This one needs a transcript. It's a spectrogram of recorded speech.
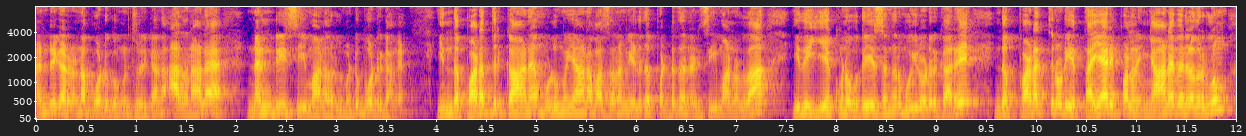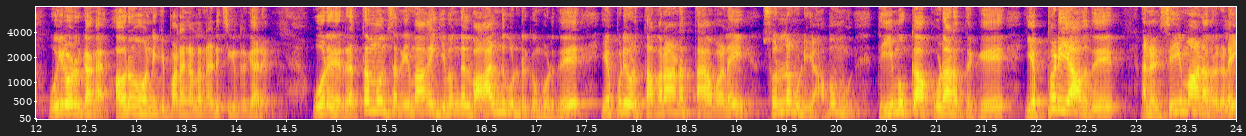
நன்றி கார்டு போட்டுக்கோங்கன்னு சொல்லியிருக்காங்க. அதனால் நன்றி சீமானவர்கள் மட்டும் போட்டிருக்காங்க. இந்த படத்திற்கான முழுமையான வசனம் எழுதப்பட்டது அண்ணன் சீமானவர் தான். இது இயக்குனர் உதயசங்கரும் உயிரோடு இருக்காரு. இந்த படத்தினுடைய தயாரிப்பாளர் ஞானவேல் அவர்களும் உயிரோடு இருக்காங்க. அவரும் இன்னைக்கு படங்கள்லாம் நடிச்சுக்கிட்டு இருக்காரு. ஒரு ரத்தமும் சதியமாக இவங்கள் வாழ்ந்து கொண்டிருக்கும் பொழுது எப்படி ஒரு தவறான தகவலை சொல்ல முடியும்? அப்போ திமுக கூடாரத்துக்கு எப்படியாவது அண்ணன் சீமான் அவர்களை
